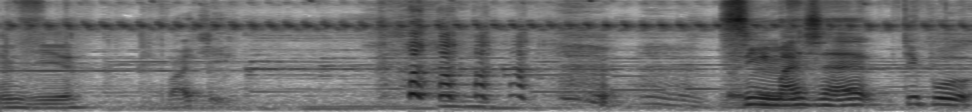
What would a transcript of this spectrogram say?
Um dia. Vai que. Sim, mas é, tipo,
